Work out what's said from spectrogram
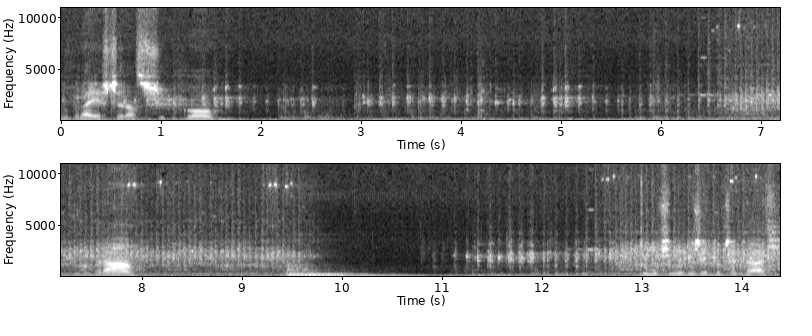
Dobra, jeszcze raz szybko. Dobra. Tu musimy dłużej poczekać.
